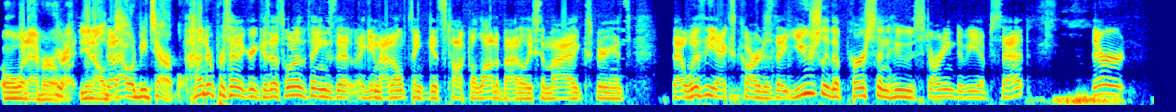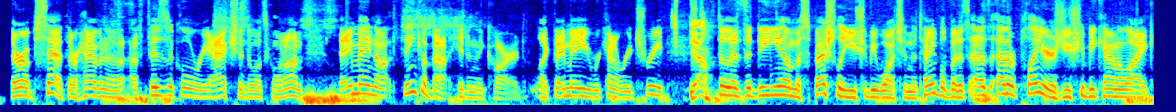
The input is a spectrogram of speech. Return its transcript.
or whatever. Right. You know, no, that would be terrible. 100% agree because that's one of the things that, again, I don't think gets talked a lot about, at least in my experience, that with the X card is that usually the person who's starting to be upset, they're they're upset. They're having a, a, physical reaction to what's going on. They may not think about hitting the card. Like they may re- kind of retreat. Yeah. So as a DM, especially, you should be watching the table. But as, as other players, you should be kind of like,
